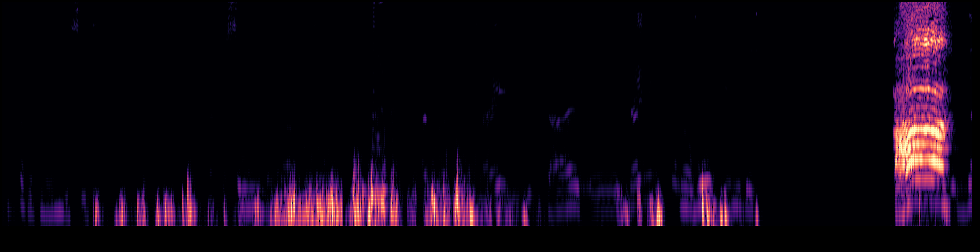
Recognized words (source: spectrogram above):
う？見たことないんですよ。そういうのが。あと大大、えー、大人気のウォーキングで。ああザ・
